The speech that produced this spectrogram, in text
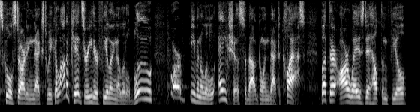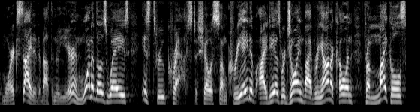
school starting next week, a lot of kids are either feeling a little blue or even a little anxious about going back to class. But there are ways to help them feel more excited about the new year, and one of those ways is through crafts. To show us some creative ideas, we're joined by Brianna Cohen from Michaels.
